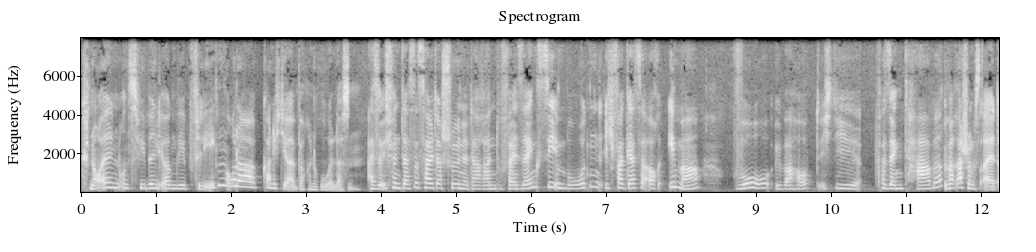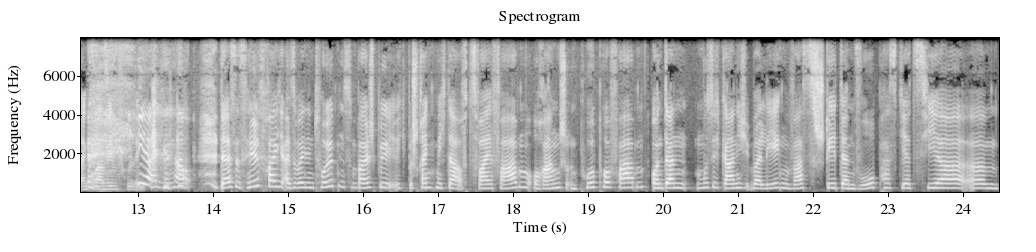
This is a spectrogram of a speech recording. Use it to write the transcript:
Knollen und Zwiebeln irgendwie pflegen oder kann ich die einfach in Ruhe lassen? Also ich finde, das ist halt das Schöne daran. Du versenkst sie im Boden. Ich vergesse auch immer, wo überhaupt ich die versenkt habe. Überraschungsei dann quasi im Frühling. ja, genau. Da ist es hilfreich. Also bei den Tulpen zum Beispiel, ich beschränke mich da auf zwei Farben, Orange und Purpurfarben. Und dann muss ich gar nicht überlegen, was steht denn wo, passt jetzt hier ähm,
